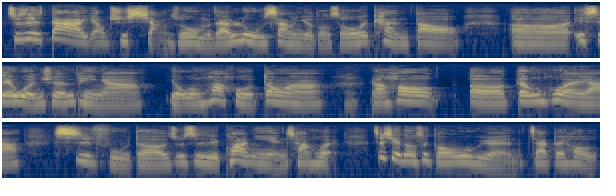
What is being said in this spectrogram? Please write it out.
就是大家要去想说，我们在路上有的时候会看到呃一些文宣品啊，有文化活动啊，嗯、然后呃灯会啊，市府的就是跨年演唱会，这些都是公务员在背后。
